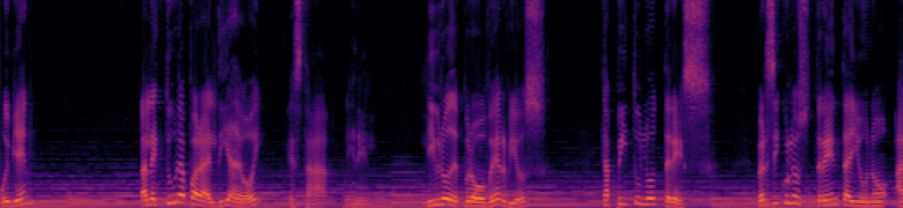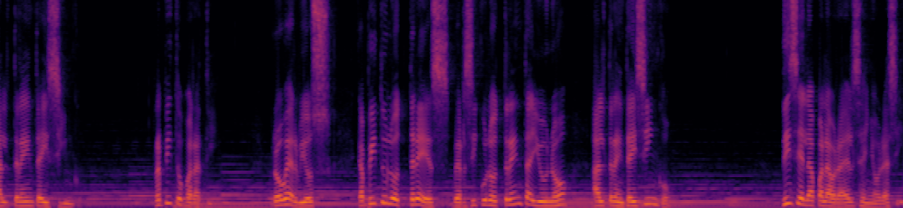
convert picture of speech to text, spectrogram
Muy bien. La lectura para el día de hoy está en el libro de Proverbios, capítulo 3, versículos 31 al 35. Repito para ti. Proverbios, capítulo 3, versículo 31 al 35. Dice la palabra del Señor así.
